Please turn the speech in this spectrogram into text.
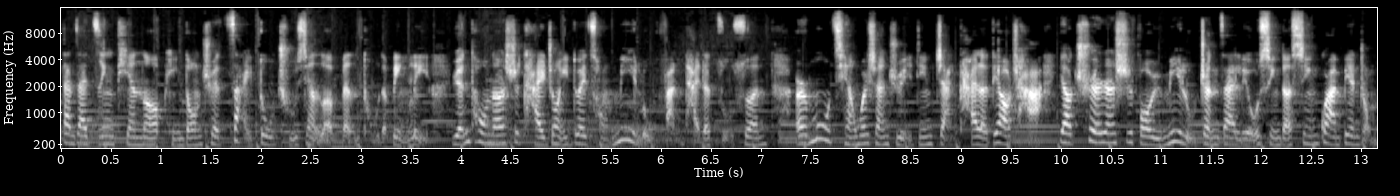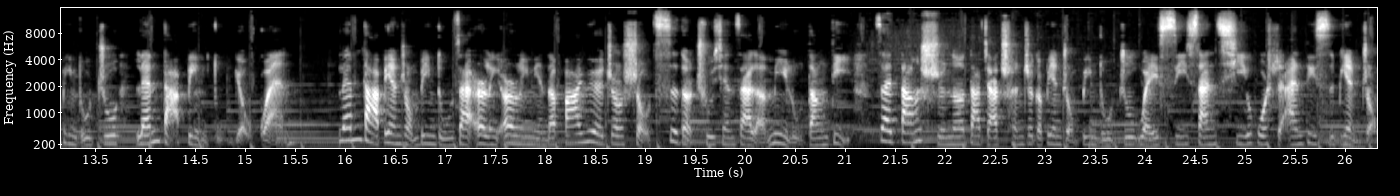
但在今天呢，屏东却再度出现了本土的病例，源头呢是台中一对从秘鲁返台的祖孙。而目前卫生局已经展开了调查，要确认是否与秘鲁正在流行的新冠变种病毒株 Lambda 病毒有关。Lambda 变种病毒在二零二零年的八月就首次的出现在了秘鲁当地，在当时呢，大家称这个变种病毒株为 C 三七或是安第斯变种。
